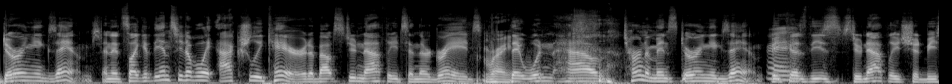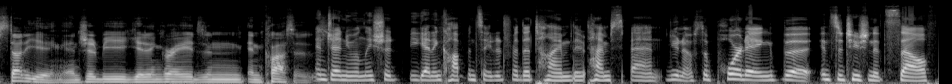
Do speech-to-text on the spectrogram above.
During exams, and it's like if the NCAA actually cared about student athletes and their grades, Right. they wouldn't have tournaments during exam Right. because these student athletes should be studying and should be getting grades in, in classes. and genuinely should be getting compensated for the time the time spent you know supporting the institution itself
